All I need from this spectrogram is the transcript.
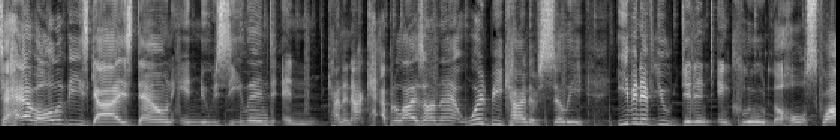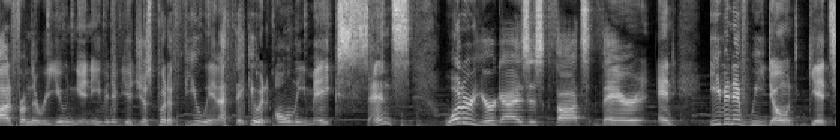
to have all of these guys down in New Zealand and kind of not capitalize on that would be kind of silly. Even if you didn't include the whole squad from the reunion, even if you just put a few in, I think it would only make sense what are your guys' thoughts there? And even if we don't get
